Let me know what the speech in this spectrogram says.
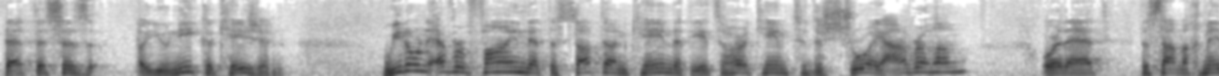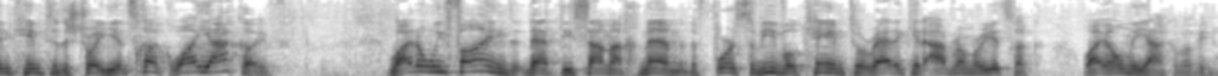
that this is a unique occasion. We don't ever find that the Satan came, that the Yetzer Hara came to destroy Abraham, or that the Samach Mem came to destroy Yitzchak. Why Yaakov? Why don't we find that the Samach Mem, the force of evil, came to eradicate Avram or Yitzchak? Why only Yaakov Avinu?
